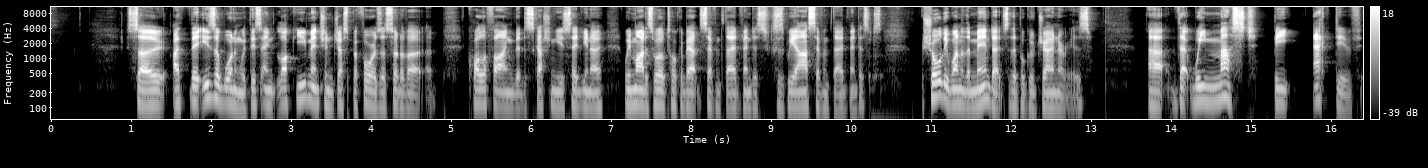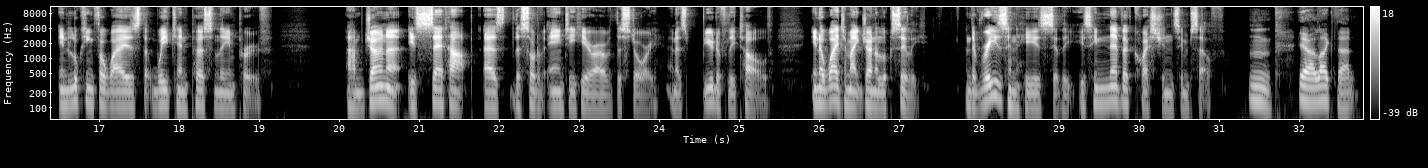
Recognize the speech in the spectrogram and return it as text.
So I, there is a warning with this, and like you mentioned just before, as a sort of a, a qualifying the discussion, you said, you know, we might as well talk about Seventh Day Adventists because we are Seventh Day Adventists. Surely one of the mandates of the Book of Jonah is uh, that we must be active in looking for ways that we can personally improve. Um, Jonah is set up as the sort of anti hero of the story, and it's beautifully told in a way to make Jonah look silly. And the reason he is silly is he never questions himself. Mm, yeah, I like that.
